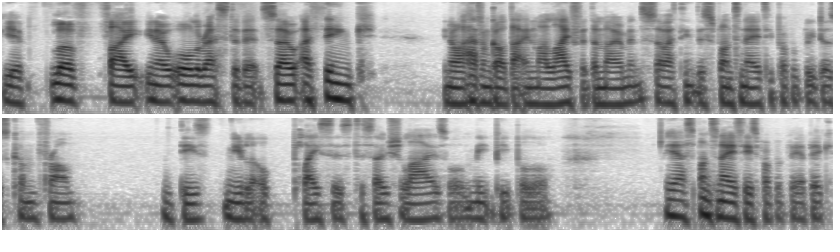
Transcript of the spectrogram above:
you love fight you know all the rest of it. So i think you know i haven't got that in my life at the moment. So i think the spontaneity probably does come from these new little places to socialize or meet people or yeah spontaneity is probably a big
